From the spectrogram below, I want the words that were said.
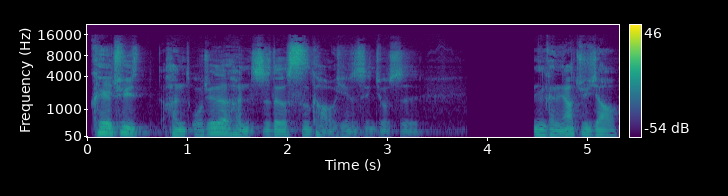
可以去很，我觉得很值得思考一件事情，就是你可能要聚焦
